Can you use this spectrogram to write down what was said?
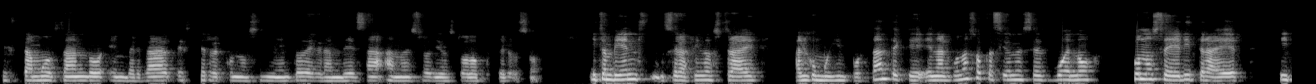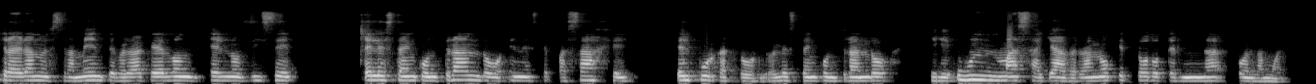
estamos dando en verdad este reconocimiento de grandeza a nuestro Dios Todopoderoso. Y también Serafín nos trae algo muy importante que en algunas ocasiones es bueno conocer y traer y traer a nuestra mente, ¿verdad? Que él, él nos dice, él está encontrando en este pasaje el purgatorio, él está encontrando eh, un más allá, ¿verdad? No que todo termina con la muerte.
